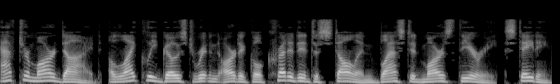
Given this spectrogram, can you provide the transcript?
After Marr died, a likely ghost-written article credited to Stalin blasted Marr's theory, stating,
